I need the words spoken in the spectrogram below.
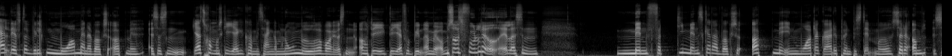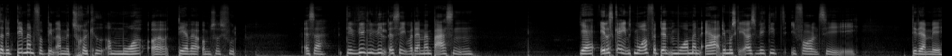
alt efter hvilken mor man er vokset op med. Altså sådan, jeg tror måske, jeg kan komme i tanke om nogle mødre, hvor jeg er sådan, åh, oh, det er ikke det, jeg forbinder med omsorgsfuldhed, eller sådan. Men for de mennesker, der er vokset op med en mor, der gør det på en bestemt måde, så er det, om, så er det det, man forbinder med tryghed og mor, og det at være omsorgsfuld. Altså, det er virkelig vildt at se, hvordan man bare sådan, ja, elsker ens mor for den mor, man er. Og det er måske også vigtigt i forhold til det der med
